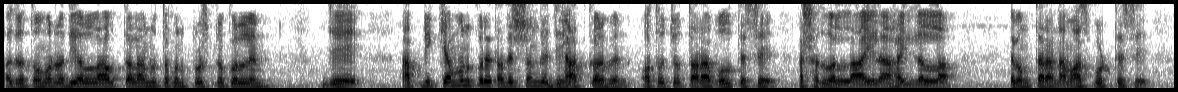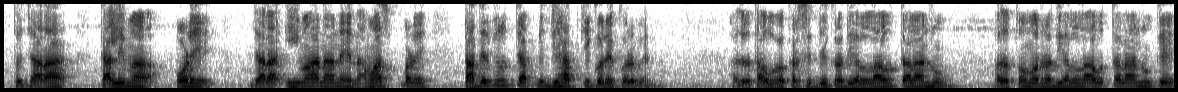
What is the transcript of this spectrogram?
হজরত ওমর রদি আল্লাহ তালাহু তখন প্রশ্ন করলেন যে আপনি কেমন করে তাদের সঙ্গে জিহাদ করবেন? অথচ তারা বলতেছে আসাদু আল্লাহ ইলাহা ইল্লাল্লাহ। এবং তারা নামাজ পড়তেছে। তো যারা কালিমা পড়ে, যারা ইমান আনে, নামাজ পড়ে, তাদের বিরুদ্ধে আপনি জিহাদ কি করে করবেন? হজরত আবু বকর সিদ্দিক রদি আল্লাহ তালাহু হজরত ওমর রদি আল্লাহ তালাহুকে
